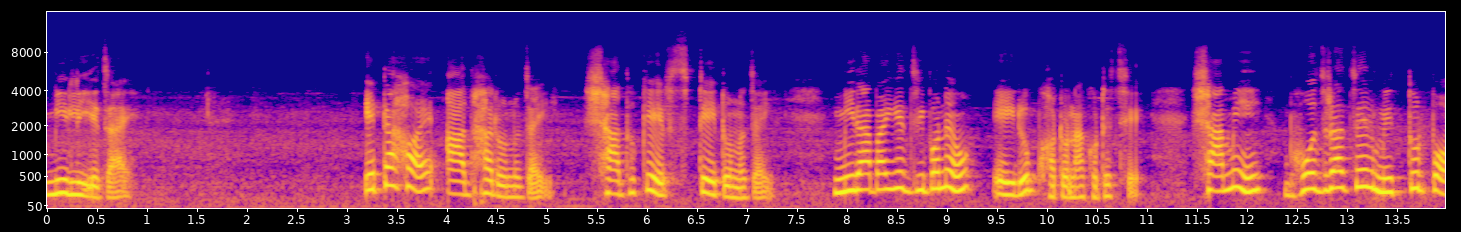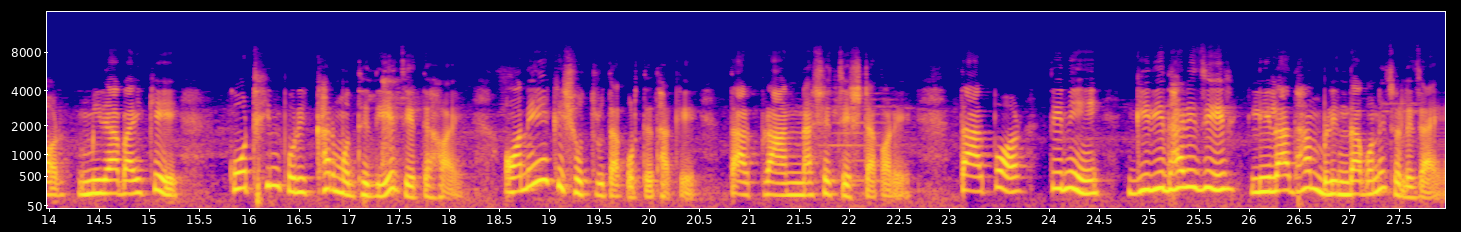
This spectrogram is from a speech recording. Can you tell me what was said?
মিলিয়ে যায়। এটা হয় আধার অনুযায়ী, সাধকের স্টেট অনুযায়ী। মীরাবাইয়ের জীবনেও এইরূপ ঘটনা ঘটেছে। স্বামী ভোজরাজের মৃত্যুর পর মীরাবাইকে কঠিন পরীক্ষার মধ্যে দিয়ে যেতে হয়। অনেক শত্রুতা করতে থাকে, তার প্রাণ নাশের চেষ্টা করে। তারপর তিনি গিরিধারীজির লীলাধাম বৃন্দাবনে চলে যায়।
